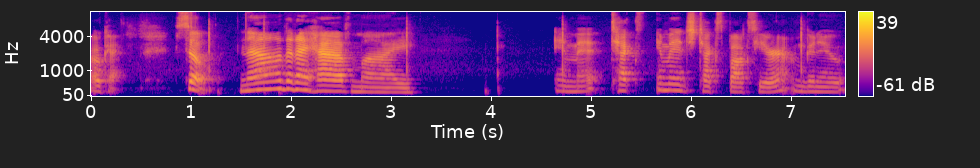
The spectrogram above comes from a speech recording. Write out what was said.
Okay, so now that I have my Im text, image text box here, I'm going to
